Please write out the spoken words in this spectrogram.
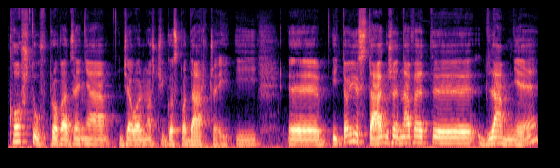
kosztów prowadzenia działalności gospodarczej. I, y, i to jest tak, że nawet y, dla mnie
